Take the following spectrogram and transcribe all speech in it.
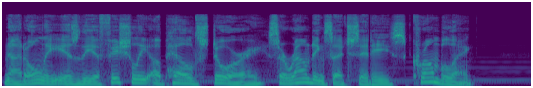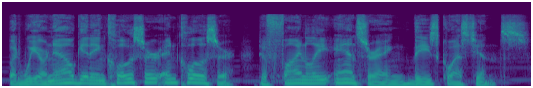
not only is the officially upheld story surrounding such cities crumbling, but we are now getting closer and closer to finally answering these questions.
